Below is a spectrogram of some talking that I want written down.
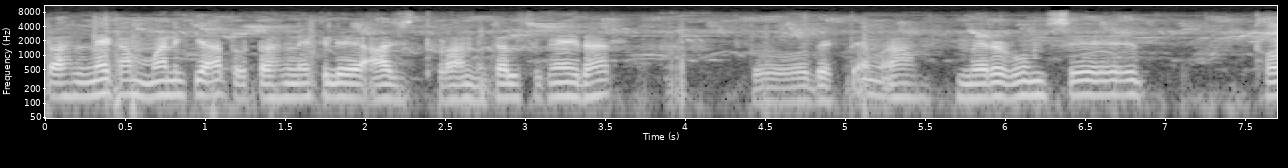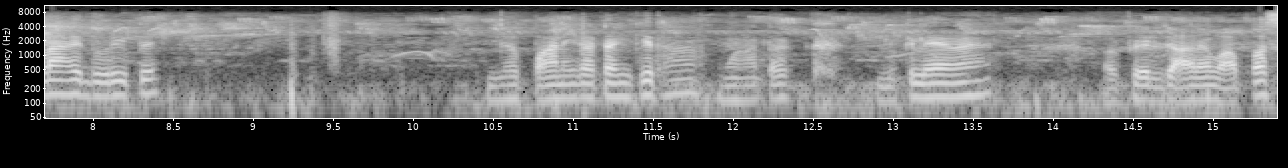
टहलने का मन किया तो टहलने के लिए आज थोड़ा निकल चुके हैं इधर। तो देखते हैं मेरे रूम से थोड़ा ही दूरी पे। यह पानी का टंकी था, वहाँ तक निकले हुए हैं। और फिर जा रहे हैं वापस,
